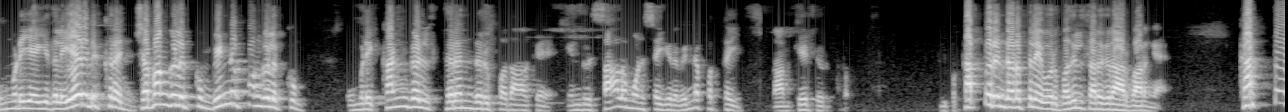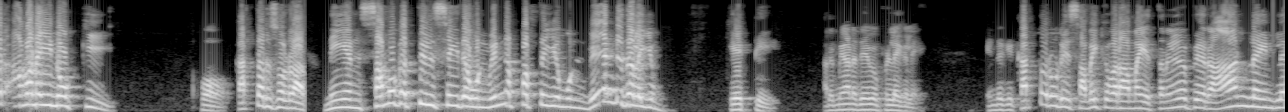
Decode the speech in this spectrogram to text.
உம்முடைய இதுல ஏறெடுக்கிற ஜபங்களுக்கும் விண்ணப்பங்களுக்கும் உம்முடைய கண்கள் திறந்திருப்பதாக என்று சாலமோன் செய்கிற விண்ணப்பத்தை நாம் கேட்டிருக்கிறோம். இப்ப கர்த்தர் இந்த இடத்துல ஒரு பதில் தருகிறார் பாருங்க. கர்த்தர் அவனை நோக்கி அப்போ கர்த்தர் சொல்றார் நீ என் சமூகத்தில் செய்த உன் விண்ணப்பத்தையும் உன் வேண்டுதலையும் கேட்டே அருமையான தேவ பிள்ளைகளே இன்றைக்கு கர்த்தருடைய சபைக்கு வராம எத்தனையோ பேர் ஆன்லைன்ல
